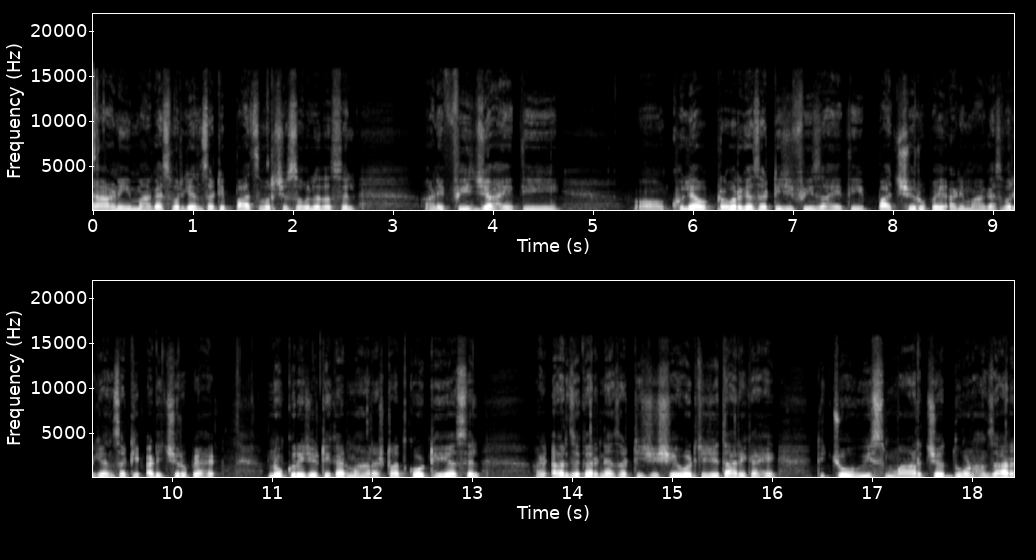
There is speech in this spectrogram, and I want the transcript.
आणि मागासवर्गीयांसाठी पाच वर्ष सवलत असेल. आणि फीज जी आहे ती खुल्या प्रवर्गासाठी जी फीज आहे ती पाचशे रुपये आणि मागासवर्गीयांसाठी अडीचशे रुपये आहे. नोकरीचे ठिकाण महाराष्ट्रात कोठेही असेल आणि अर्ज करण्यासाठीची शेवटची जी तारीख आहे ती चोवीस मार्च दोन हजार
